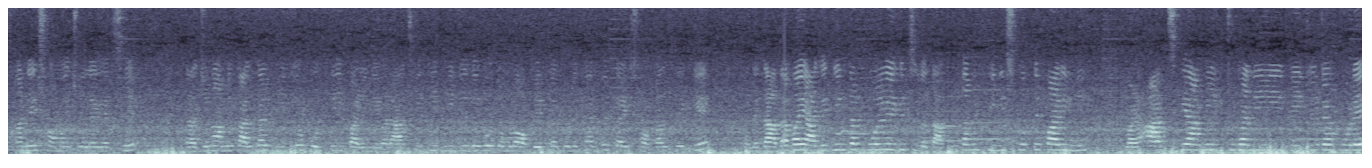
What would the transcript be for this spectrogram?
ওখানেই সময় চলে গেছে। তার জন্য আমি কালকে আর ভিডিও করতেই পারিনি। এবার আজকে কি ভিডিও দেবো তোমরা অপেক্ষা করে থাকবে, তাই সকাল থেকে মানে দাদাভাই আগের দিনটা করে রেখেছিলো, তারপর তো আমি ফিনিশ করতে পারিনি। এবার আজকে আমি একটুখানি ভিডিওটা করে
